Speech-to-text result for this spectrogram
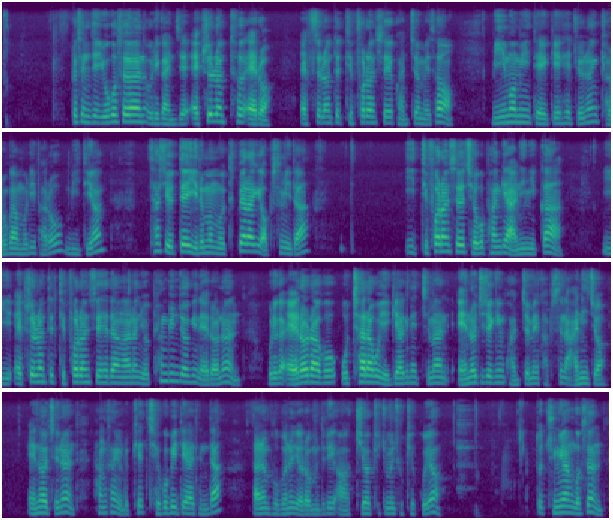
그래서 이제 이것은 우리가 이제 앱솔런트 에러 앱슬런트 디퍼런스의 관점에서 미니멈이 되게 해주는 결과물이 바로 미디언. 사실 이때 이름은 뭐 특별하게 없습니다. 이 디퍼런스를 제곱한 게 아니니까 이 앱솔런트 디퍼런스에 해당하는 이 평균적인 에러는 우리가 에러라고 오차라고 얘기하긴 했지만 에너지적인 관점의 값은 아니죠. 에너지는 항상 이렇게 제곱이 돼야 된다라는 부분을 여러분들이 아, 기억해 주면 좋겠고요. 또 중요한 것은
